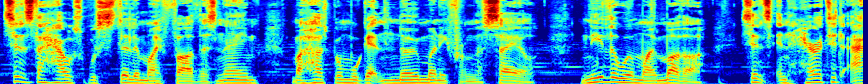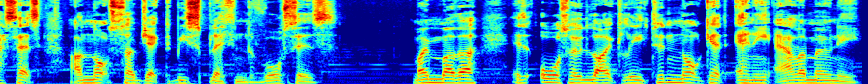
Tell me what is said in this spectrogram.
Since the house was still in my father's name, my husband will get no money from the sale. Neither will my mother, since inherited assets are not subject to be split in divorces. My mother is also likely to not get any alimony,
